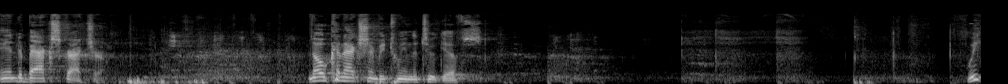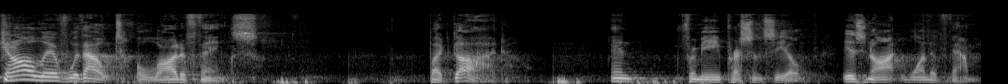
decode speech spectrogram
and a back scratcher. No connection between the two gifts. We can all live without a lot of things, but God and for me, press and seal, is not one of them.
